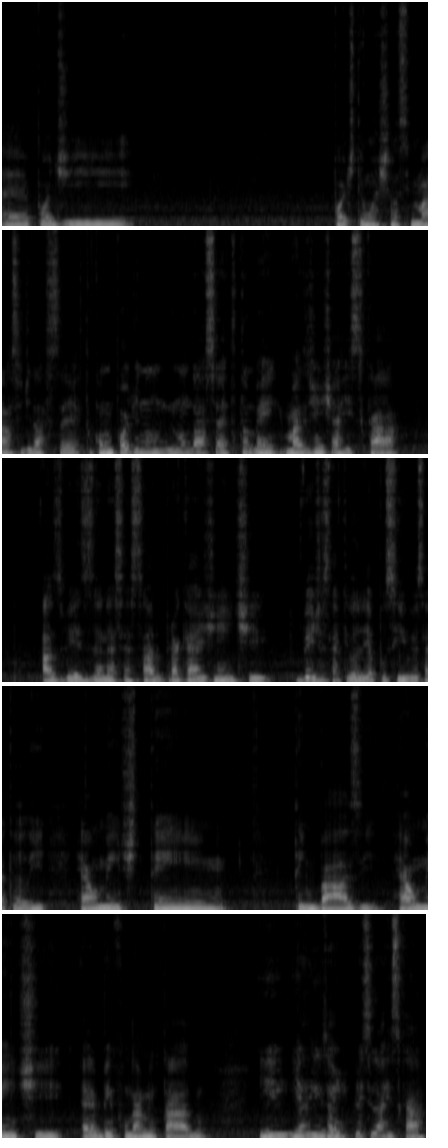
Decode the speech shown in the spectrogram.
é, pode pode ter uma chance massa de dar certo, como pode não, não dar certo também. Mas a gente arriscar, às vezes é necessário para que a gente veja se aquilo ali é possível, se aquilo ali realmente tem, tem base, realmente é bem fundamentado. E, e é isso, a gente precisa arriscar.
